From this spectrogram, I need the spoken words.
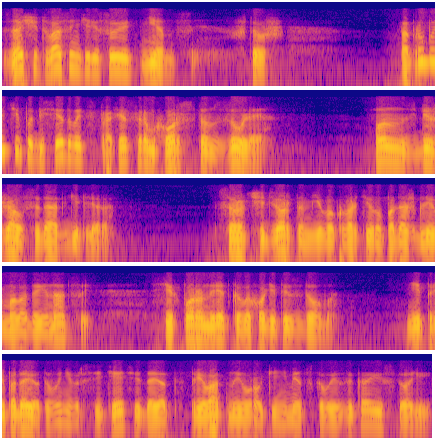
Значит, вас интересуют немцы. Что ж, попробуйте побеседовать с профессором Хорстом Зуле. Он сбежал сюда от Гитлера. В 44-м его квартиру подожгли молодые нации. С тех пор он редко выходит из дома. Не преподает в университете, дает приватные уроки немецкого языка и истории,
